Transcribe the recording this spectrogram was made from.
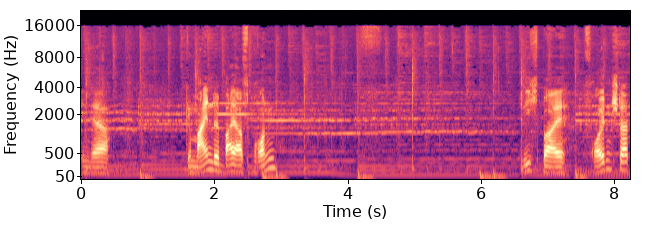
in der Gemeinde Bayersbronn. Liegt bei Freudenstadt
